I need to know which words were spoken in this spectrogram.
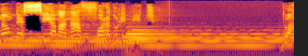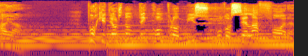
não descia maná fora do limite do arraial. Porque Deus não tem compromisso com você lá fora.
